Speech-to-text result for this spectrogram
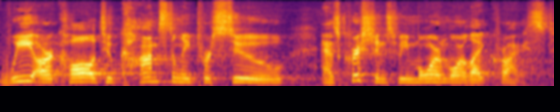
we are called to constantly pursue, as Christians, to be more and more like Christ.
